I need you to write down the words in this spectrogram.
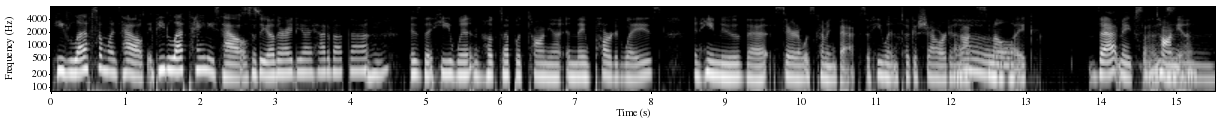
He left someone's house. If he left Haney's house, So the other idea I had about that is Mhm. that he went and hooked up with Tawnya, and they parted ways, and he knew that Sarah was coming back, so he went and took a shower to not smell Oh. like. That makes sense. Tawnya. Mm.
